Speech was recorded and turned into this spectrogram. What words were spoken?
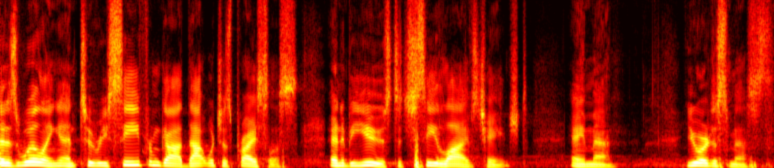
that is willing and to receive from God that which is priceless and to be used to see lives changed. Amen. You are dismissed.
